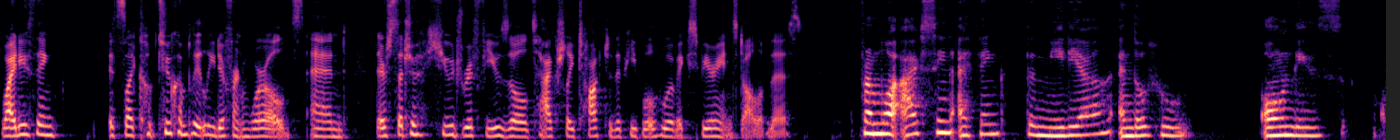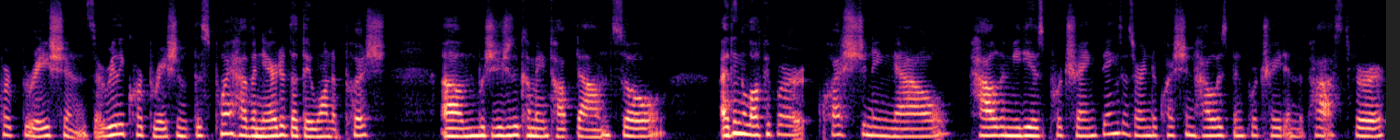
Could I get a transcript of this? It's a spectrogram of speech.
Why do you think it's like two completely different worlds and there's such a huge refusal to actually talk to the people who have experienced all of this? From what I've seen, I think the media and those who own these corporations, are really corporations at this point, have a narrative that they want to push, um, which is usually coming top down. So I think a lot of people are questioning now how the media is portraying things and starting to question how it's been portrayed in the past for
